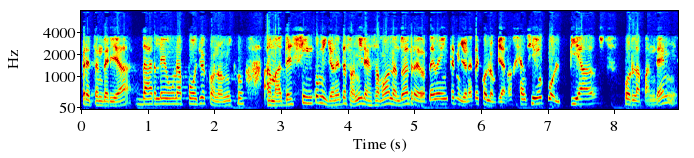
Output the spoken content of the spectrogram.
pretendería darle un apoyo económico a más de 5 millones de familias. Estamos hablando de alrededor de 20 millones de colombianos que han sido golpeados por la pandemia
